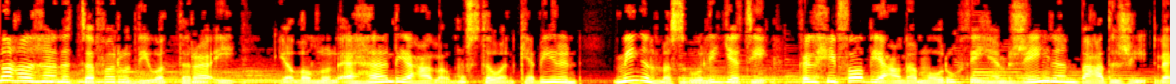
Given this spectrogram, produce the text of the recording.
مع هذا التفرد والثراء يظل الأهالي على مستوى كبير من المسؤولية في الحفاظ على موروثهم جيلا بعد جيل.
